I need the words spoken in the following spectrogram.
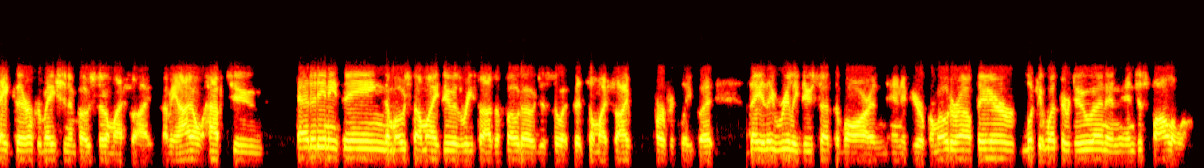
take their information and post it on my site. I mean, I don't have to edit anything. The most I might do is resize a photo just so it fits on my site perfectly. But they, they really do set the bar. And, and if you're a promoter out there, look at what they're doing and, and just follow them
